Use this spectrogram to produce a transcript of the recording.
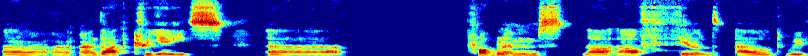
Uh, uh and that creates uh, problems that are filled out with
